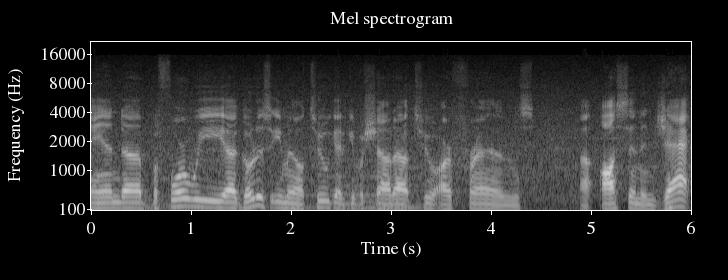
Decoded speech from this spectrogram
And uh, before we uh, go to this email, too, we got to give a shout out to our friends uh, Austin and Jack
